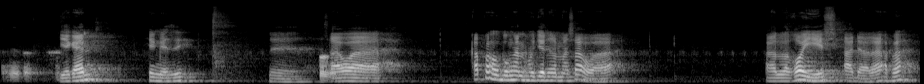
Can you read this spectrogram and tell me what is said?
Iya. Ya kan? Ya enggak sih? Nah, sawah. Apa hubungan hujan sama sawah? Al-ghois adalah apa?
